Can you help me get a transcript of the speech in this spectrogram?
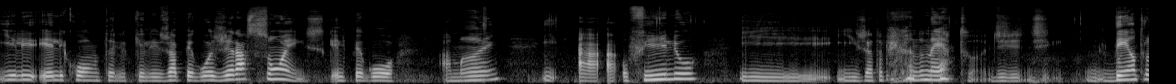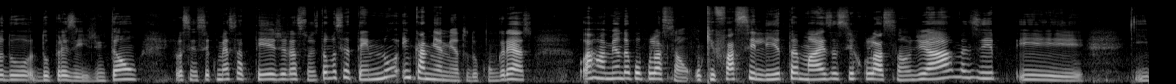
e ele, ele conta que ele já pegou gerações. Ele pegou a mãe, e a, a, o filho, e, e já está pegando neto de, de, dentro do, do presídio. Então, assim, você começa a ter gerações. Então, você tem no encaminhamento do Congresso o armamento da população, o que facilita mais a circulação de armas e, e, e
